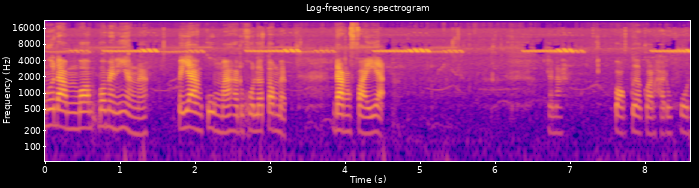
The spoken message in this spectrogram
มือดำบ่บ่แม่นอีหยังนะ ไปย่างกุ้งมาค่ะทุกคนแล้วต้องแบบดังไฟอะ่ะเดี๋ยวนะ ปอกเปลือกก่อนค่ะทุกคน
